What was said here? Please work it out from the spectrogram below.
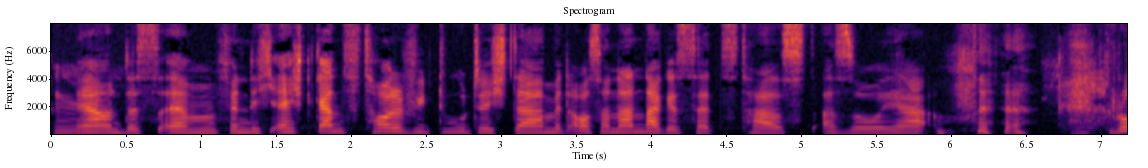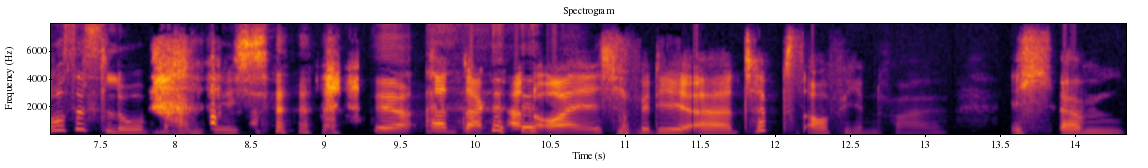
Mhm. Ja, und das ähm, finde ich echt ganz toll, wie du dich damit auseinandergesetzt hast. Also ja, großes Lob an dich. ja. ja. Danke an euch für die äh, Tipps auf jeden Fall. Ich, ähm,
